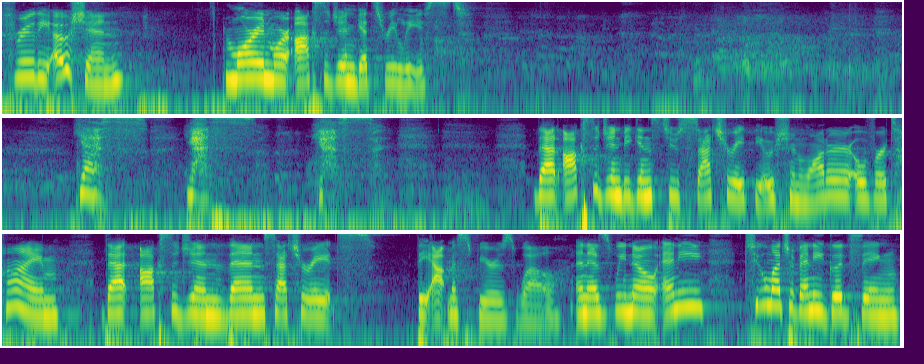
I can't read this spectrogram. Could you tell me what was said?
through the ocean, more and more oxygen gets released. Yes, yes, yes. That oxygen begins to saturate the ocean water over time. That oxygen then saturates the atmosphere as well. And as we know, any too much of any good thing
